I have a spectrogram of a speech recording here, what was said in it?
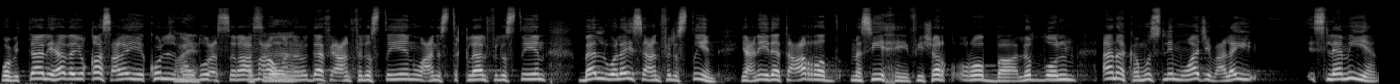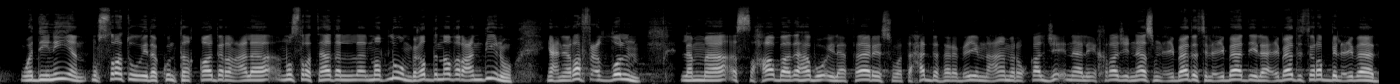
وبالتالي هذا يقاس عليه كل صحيح. موضوع الصراع معهم ان ندافع عن فلسطين وعن استقلال فلسطين بل وليس عن فلسطين. يعني إذا تعرض مسيحي في شرق أوروبا للظلم أنا كمسلم واجب علي اسلاميا ودينيا نصرته إذا كنت قادرا على نصرة هذا المظلوم بغض النظر عن دينه، يعني رفع الظلم لما الصحابة ذهبوا إلى فارس وتحدث ربعي بن عامر وقال جئنا لإخراج الناس من عبادة العباد إلى عبادة رب العباد.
